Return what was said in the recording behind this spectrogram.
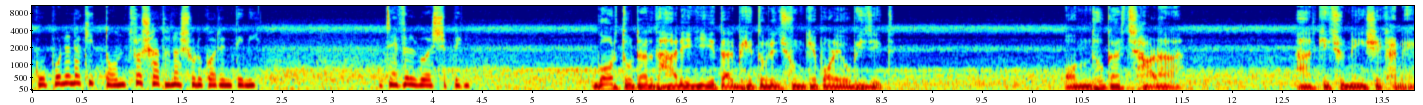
গোপনে নাকি তন্ত্র সাধনা শুরু করেন তিনি। ডেভেল ওয়ার্শিপিং গর্তটার ধারে গিয়ে তার ভেতরে ঝুঁকে পড়ে অভিজিৎ। অন্ধকার ছাড়া আর কিছু নেই সেখানে।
